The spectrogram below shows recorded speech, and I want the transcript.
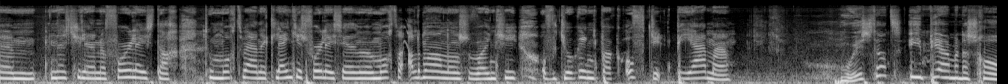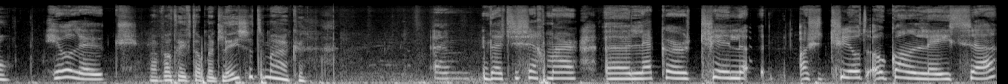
ehm, Nationale Voorleesdag. Toen mochten we aan de kleintjes voorlezen en we mochten allemaal aan ons wandje of joggingpak of pyjama. Hoe is dat, in je pyjama naar school? Heel leuk. Maar wat heeft dat met lezen te maken? Ehm, dat je zeg maar eh, lekker chillen, als je chillt ook kan lezen.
